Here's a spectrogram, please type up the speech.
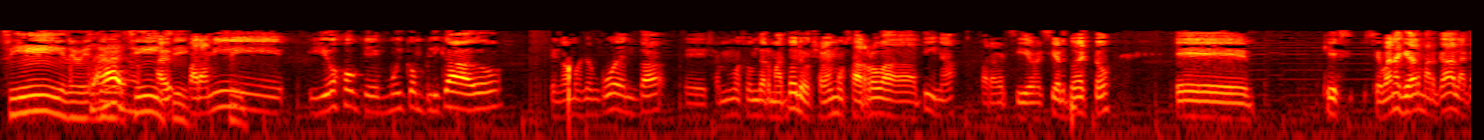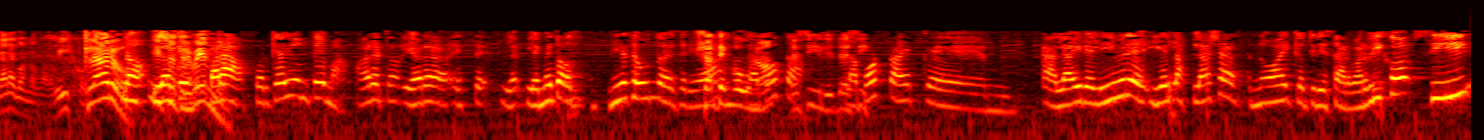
Sí, debe, Claro. debe- sí, A ver, sí. para mí, sí. y ojo que es muy complicado, tengámoslo en cuenta, eh, llamemos a un dermatólogo, llamemos a arroba Tina, para ver si es cierto esto, eh, que se van a quedar marcada la cara con los barbijos. Claro, No, eso lo es que, tremendo. Pará, porque hay un tema. Ahora esto, y ahora este, le, le meto 10 segundos de seriedad. Ya tengo La uno. posta, Decí, decí. la posta es que mm, al aire libre y en las playas no hay que utilizar barbijo si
